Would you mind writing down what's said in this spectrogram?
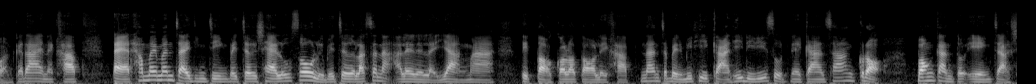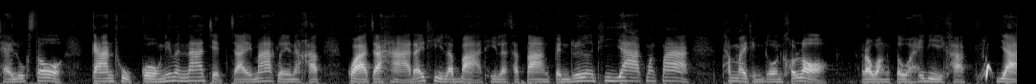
ก่อนก็ได้นะครับ แต่ถ้าไม่มั่นใจจริงๆ ไปเจอแชร์ลูกโซ่ หรือไปเจอลักษณะอะไรหลาย ๆ อย่างมา ติดต่อกรตเลยครับนั่นจะเป็นวิธีการที่ดีที่สุดในการสร้างเกราะ ป้องกันตัวเองจากแชร์ลูกโซ่ การถูกโกงนี่มันน่าเจ็บใจมากเลยนะครับ กว่าจะหาได้ทีละบาททีละสตางค์เป็นเรื่องที่ยากมากๆ ทำไมถึงโดนเขาหลอก ระวังตัวให้ดีครับ อย่า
